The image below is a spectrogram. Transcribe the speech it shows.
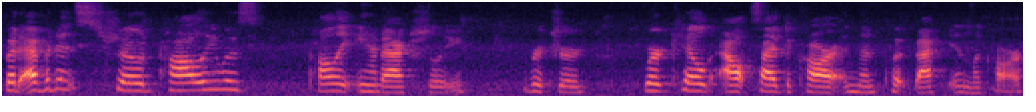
but evidence showed Polly was Polly and actually Richard were killed outside the car and then put back in the car.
